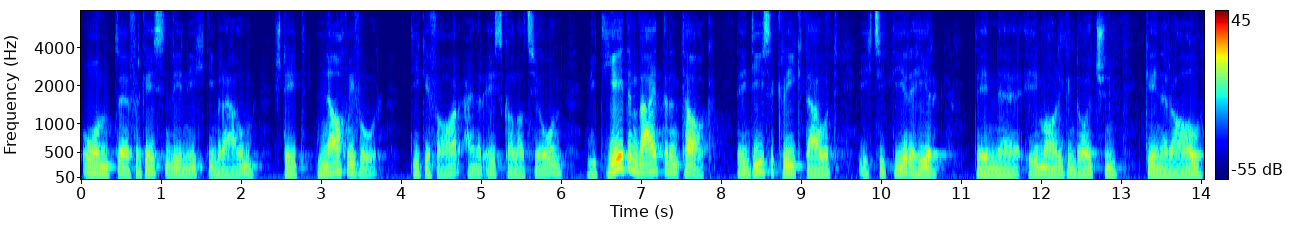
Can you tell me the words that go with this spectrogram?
und äh, vergessen wir nicht, im Raum steht nach wie vor die Gefahr einer Eskalation mit jedem weiteren Tag, den dieser Krieg dauert. Ich zitiere hier den äh, ehemaligen deutschen General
